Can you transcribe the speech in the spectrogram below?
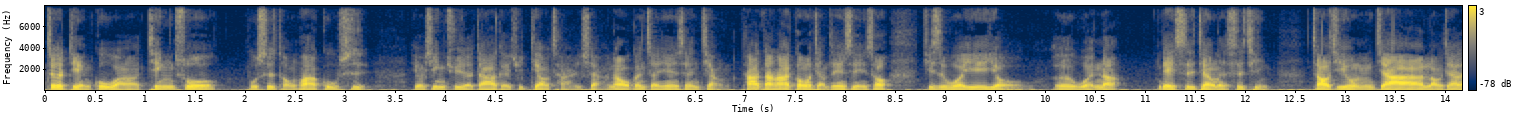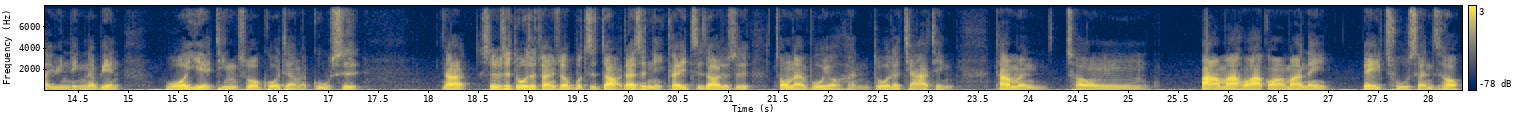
这个典故啊，听说不是童话故事，有兴趣的大家可以去调查一下。那我跟陈先生讲，他当他跟我讲这件事情的时候，其实我也有耳闻呐，类似这样的事情。早期我们家老家在云林那边，我也听说过这样的故事。那是不是都市传说不知道，但是你可以知道，就是中南部有很多的家庭，他们从爸妈或阿公阿妈那一辈出生之后。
